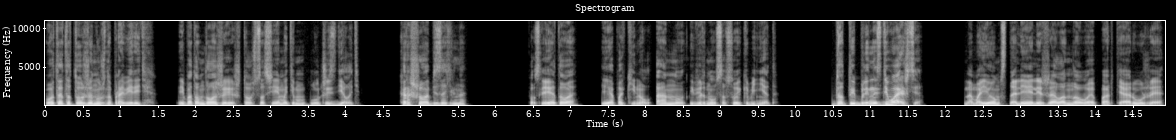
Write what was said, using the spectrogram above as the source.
Вот это тоже нужно проверить. И потом доложи, что со всем этим лучше сделать. Хорошо, обязательно. После этого я покинул Анну и вернулся в свой кабинет. «Да ты, блин, издеваешься!» На моем столе лежала новая партия оружия,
